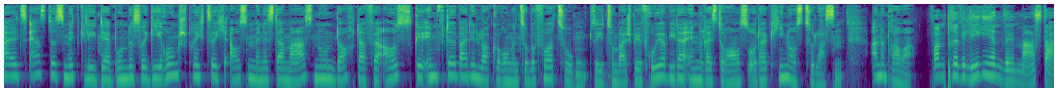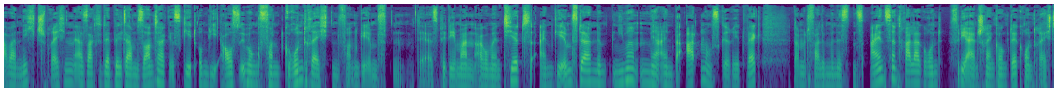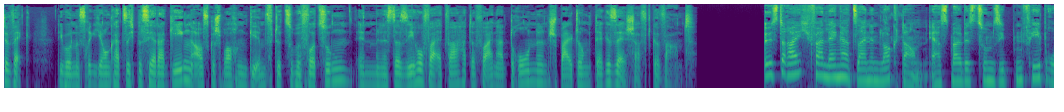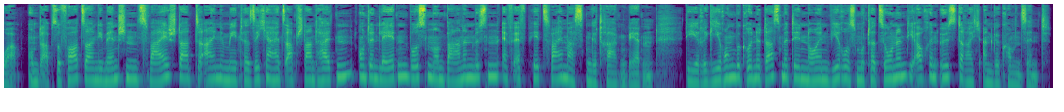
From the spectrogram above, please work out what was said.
Als erstes Mitglied der Bundesregierung spricht sich Außenminister Maas nun doch dafür aus, Geimpfte bei den Lockerungen zu bevorzugen, sie zum Beispiel früher wieder in Restaurants oder Kinos zu lassen. Anne Brauer. Von Privilegien will Master aber nicht sprechen. Er sagte der Bild am Sonntag, es geht um die Ausübung von Grundrechten von Geimpften. Der SPD-Mann argumentiert, ein Geimpfter nimmt niemandem mehr ein Beatmungsgerät weg. Damit falle mindestens ein zentraler Grund für die Einschränkung der Grundrechte weg. Die Bundesregierung hat sich bisher dagegen ausgesprochen, Geimpfte zu bevorzugen. Innenminister Seehofer etwa hatte vor einer drohenden Spaltung der Gesellschaft gewarnt. Österreich verlängert seinen Lockdown erstmal bis zum 7. Februar und ab sofort sollen die Menschen zwei statt einem Meter Sicherheitsabstand halten und in Läden, Bussen und Bahnen müssen FFP2-Masken getragen werden. Die Regierung begründet das mit den neuen Virusmutationen, die auch in Österreich angekommen sind.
